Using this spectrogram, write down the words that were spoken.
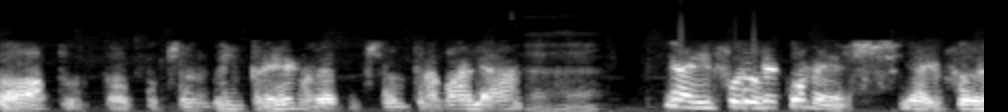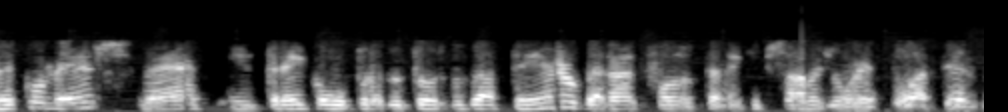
topo, tô, tô precisando do emprego, né, tô precisando trabalhar. Uhum. E aí foi o recomeço. E aí foi o recomeço, né? Entrei como produtor do Datena, o Bernardo falou também que precisava de um repórter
